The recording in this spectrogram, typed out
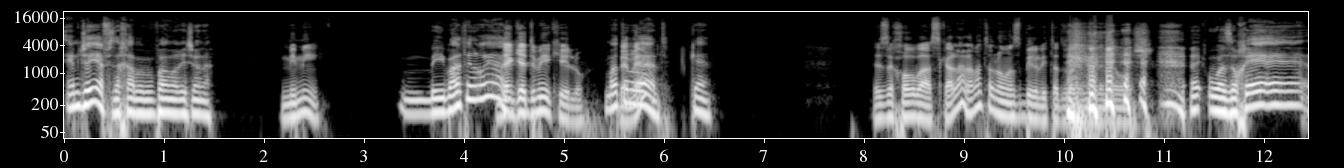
MJF זכה בפעם הראשונה. ממי? ב battle royal, נגד מי, כאילו? באמת? רויאל, כן. איזה חור בהשכלה? למה אתה לא מסביר לי את הדברים האלה מראש? הוא הזוכה, אה,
